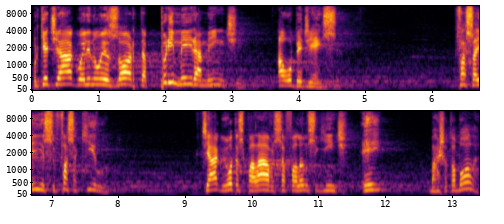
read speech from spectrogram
porque Tiago ele não exorta primeiramente a obediência. Faça isso, faça aquilo. Tiago, em outras palavras, está falando o seguinte: ei, baixa a tua bola.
